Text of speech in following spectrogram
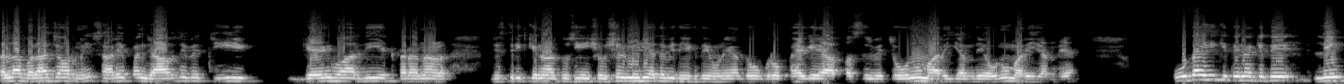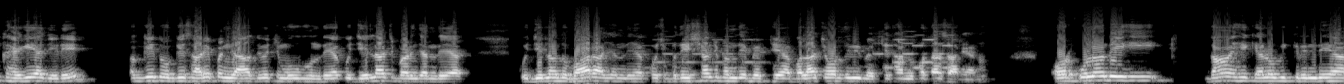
ਕੱਲਾ ਬਲਾਚੌਰ ਨਹੀਂ ਸਾਰੇ ਪੰਜਾਬ ਦੇ ਵਿੱਚ ਹੀ ਗੈਂਗਵਾਰ ਦੀ ਇੱਕ ਤਰ੍ਹਾਂ ਨਾਲ ਜਿਸ ਤਰੀਕੇ ਨਾਲ ਤੁਸੀਂ ਸੋਸ਼ਲ ਮੀਡੀਆ ਤੇ ਵੀ ਦੇਖਦੇ ਹੋਣੇ ਆ ਦੋ ਗਰੁੱਪ ਹੈਗੇ ਆ ਆਪਸ ਦੇ ਵਿੱਚ ਉਹਨੂੰ ਮਾਰੀ ਜਾਂਦੇ ਆ ਉਹਨੂੰ ਮਾਰੀ ਜਾਂਦੇ ਆ। ਉਹਦਾ ਹੀ ਕਿਤੇ ਨਾ ਕਿਤੇ ਲਿੰਕ ਹੈਗੇ ਆ ਜਿਹੜੇ ਅੱਗੇ ਤੋਂ ਅੱਗੇ ਸਾਰੇ ਪੰਜਾਬ ਦੇ ਵਿੱਚ ਮੂਵ ਹੁੰਦੇ ਆ ਕੋਈ ਜੇਲ੍ਹਾਂ 'ਚ ਬਣ ਜਾਂਦੇ ਆ ਕੋਈ ਜੇਲ੍ਹਾਂ ਤੋਂ ਬਾਹਰ ਆ ਜਾਂਦੇ ਆ ਕੁਝ ਵਿਦੇਸ਼ਾਂ 'ਚ ਬੰਦੇ ਬੈਠੇ ਆ ਬਲਾਚੌਰ ਦੇ ਵੀ ਬੈਠੇ ਤੁਹਾਨੂੰ ਪਤਾ ਸਾਰਿਆਂ ਨੂੰ। ਔਰ ਉਹਨਾਂ ਦੇ ਹੀ ਗਾਂ ਇਹ ਕਹਿ ਲੋ ਵੀ ਕਰਿੰਦੇ ਆ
